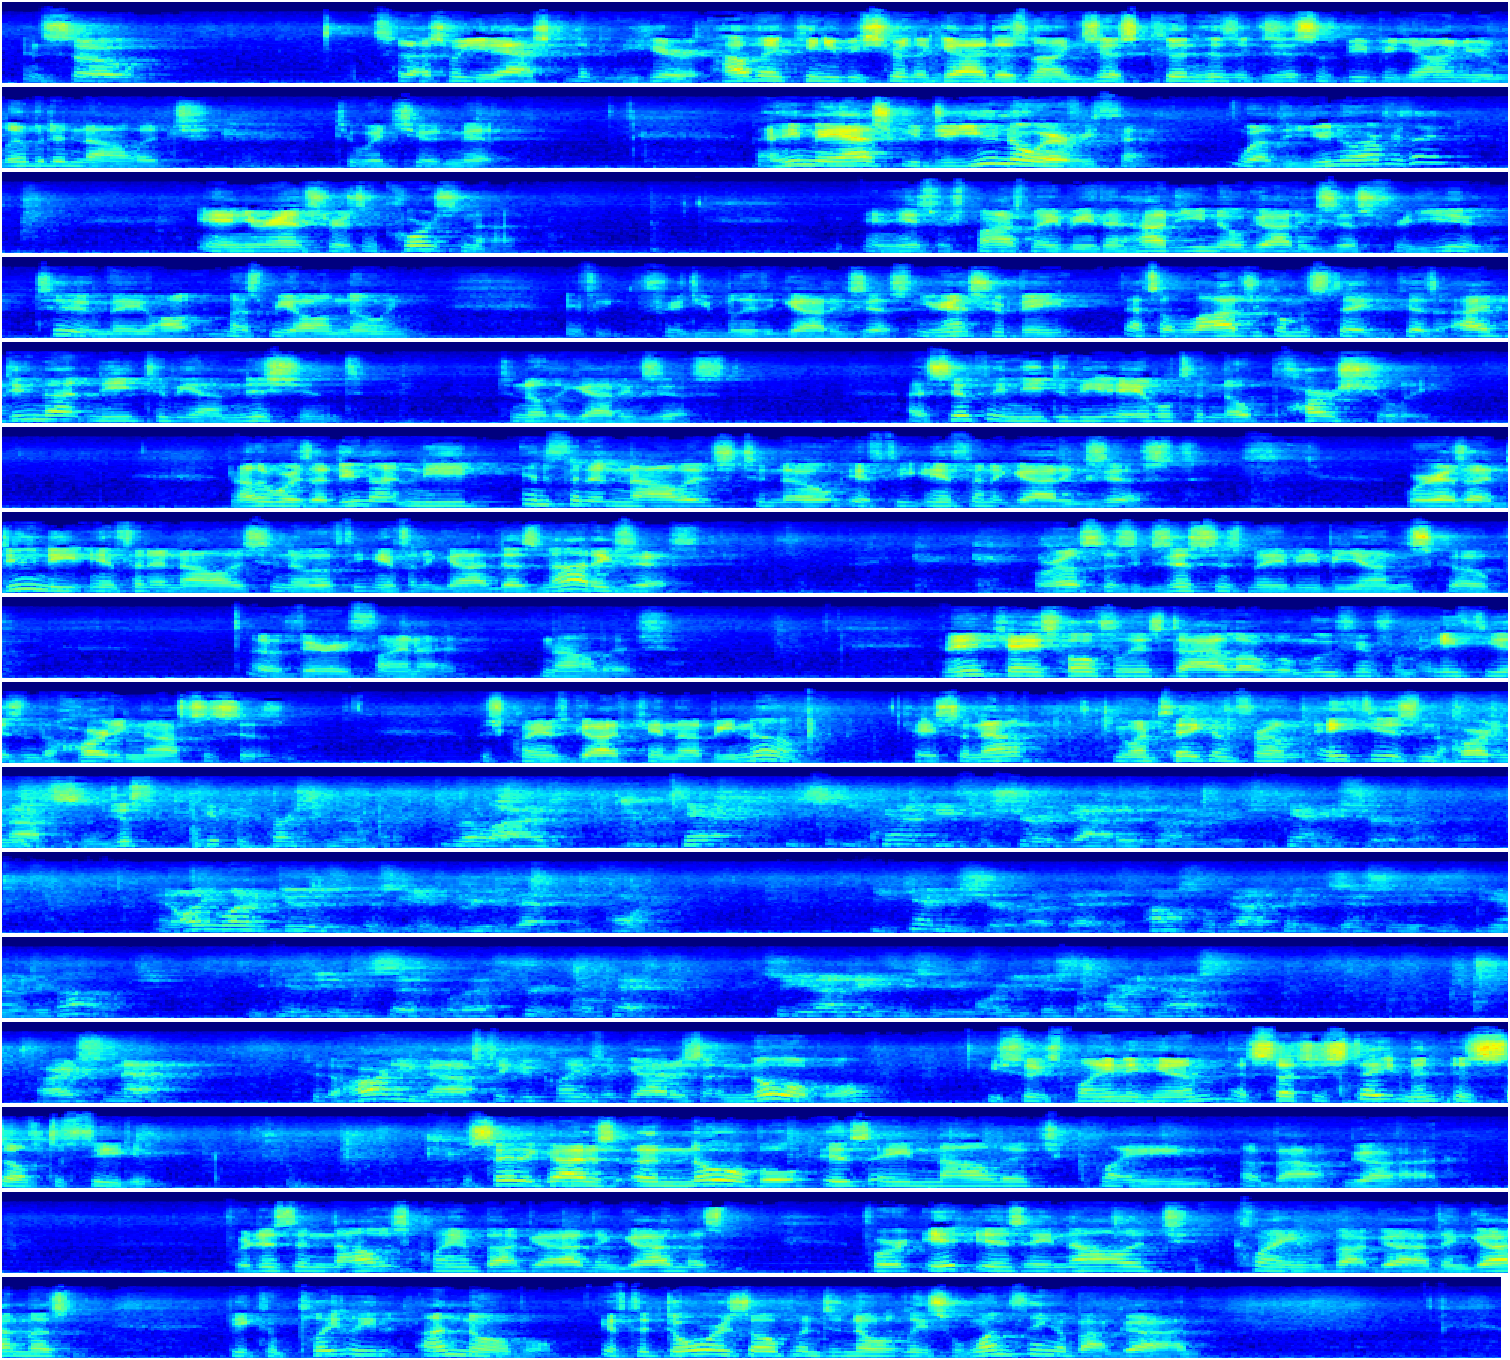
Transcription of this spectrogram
and so so that's what you ask here. How then can you be sure that God does not exist? Couldn't His existence be beyond your limited knowledge, to which you admit? Now He may ask you, "Do you know everything?" Well, do you know everything? And your answer is, of course not. And his response may be, then how do you know God exists for you, too? May all, must be all knowing if if you believe that God exists. Your answer would be, that's a logical mistake because I do not need to be omniscient to know that God exists. I simply need to be able to know partially. In other words, I do not need infinite knowledge to know if the infinite God exists. Whereas I do need infinite knowledge to know if the infinite God does not exist or else his existence may be beyond the scope of very finite knowledge. In any case, hopefully, this dialogue will move him from atheism to hard agnosticism, which claims God cannot be known. Okay, so now you want to take him from atheism to hard agnosticism. Just get the person to realize you can't, you can't be for sure God does not exist. You can't be sure about that. And all you want to do is, is agree to that point. You can't be sure about that. It's possible God could exist and it's just beyond your knowledge. Because he says, well, that's true. Okay. So you're not an atheist anymore. You're just a hard agnostic. All right, so now, to the hard agnostic who claims that God is unknowable, you should explain to him that such a statement is self defeating. To say that God is unknowable is a knowledge claim about God. For it is a knowledge claim about God, then God must, for it is a knowledge claim about God, then God must be completely unknowable. If the door is open to know at least one thing about God,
